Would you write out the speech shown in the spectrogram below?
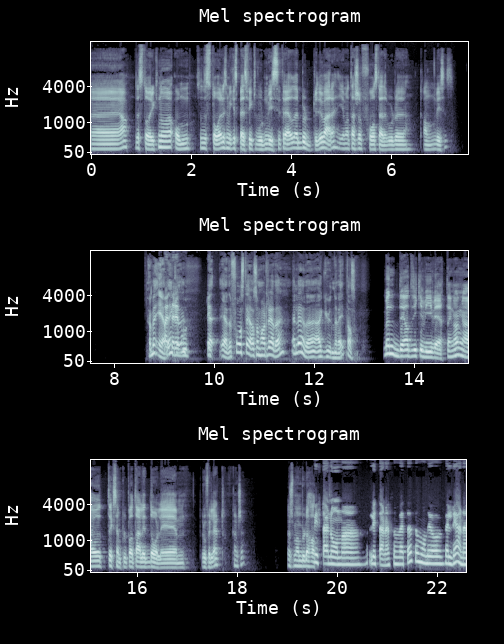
uh, Ja, det står ikke noe om Så det står liksom ikke spesifikt hvor den vises i 3D, og det burde det jo være, i og med at det er så få steder hvor det kan vises. Ja, men er det egentlig det? Er, det få steder som har 3D, eller er det er gudene vet, altså? Men det at ikke vi vet det engang, er jo et eksempel på at det er litt dårlig mm, profilert, kanskje. Kanskje man burde hatt Hvis det er noen av lytterne som vet det, så må de jo veldig gjerne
